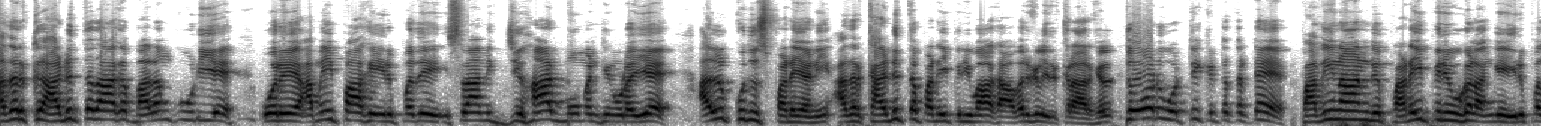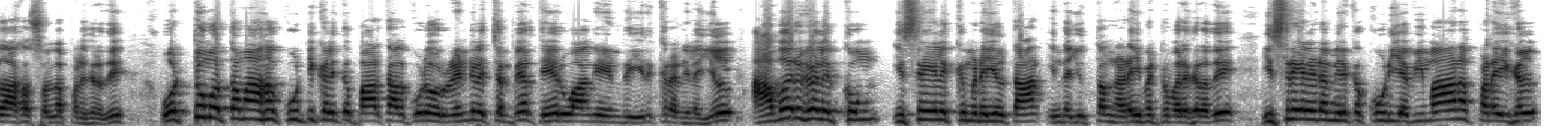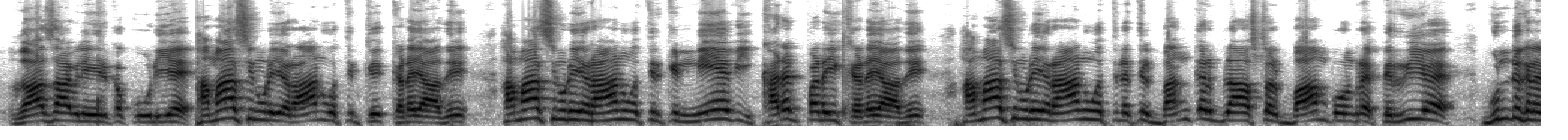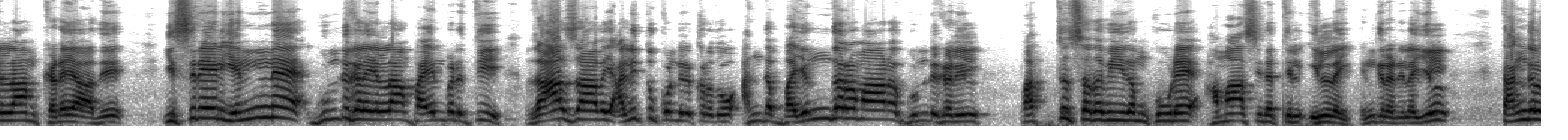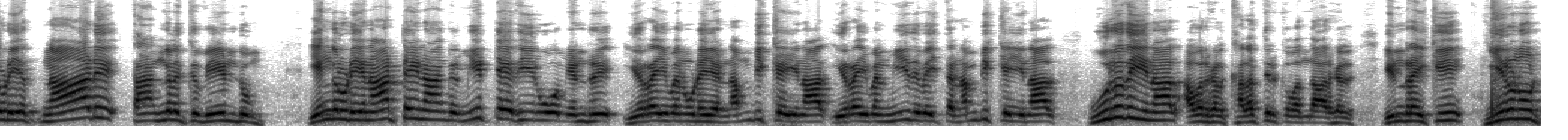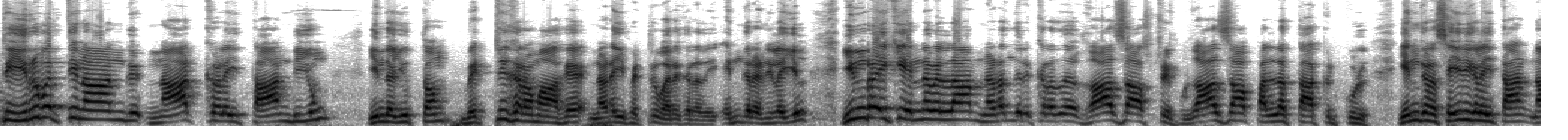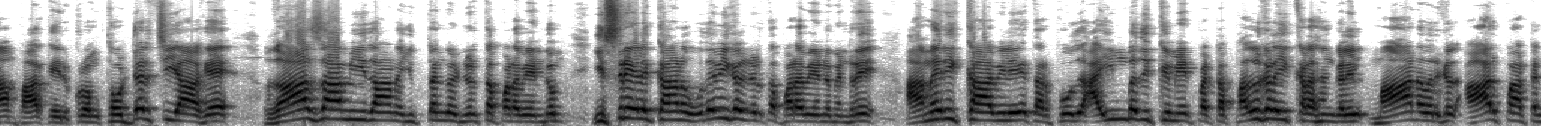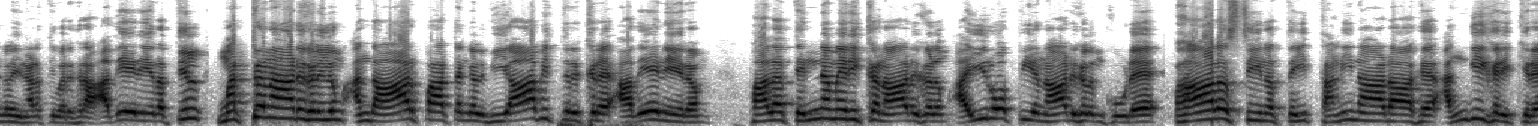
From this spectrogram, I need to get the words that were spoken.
அதற்கு அடுத்ததாக பலம் கூடிய ஒரு அமைப்பாக இருப்பது இஸ்லாமிக் ஜிஹாட் மூமெண்டினுடைய அல் குதுஸ் படையணி அதற்கு அடுத்த படைப்பிரிவாக அவர்கள் இருக்கிறார்கள். இதோடு ஒற்றி கிட்டத்தட்ட பதினான்கு படைப்பிரிவுகள் அங்கே இருப்பதாக சொல்லப்படுகிறது. ஒட்டுமொத்தமாக கூட்டி கழித்து பார்த்தால் கூட ஒரு ரெண்டு லட்சம் பேர் தேருவாங்க என்று இருக்கிற நிலையில் அவர்களுக்கும் இஸ்ரேலுக்கும் இடையில் தான் இந்த யுத்தம் நடைபெற்று வருகிறது. இஸ்ரேலிடம் இருக்கக்கூடிய விமானப்படைகள் காசாவிலே இருக்கக்கூடிய ஹமாசினுடைய ராணுவத்திற்கு கிடையாது. ஹமாசினுடைய ராணுவத்திற்கு நேவி கடற்படை கிடையாது. ஹமாஸினுடைய ராணுவத்தினத்தில் பங்கர் பிளாஸ்டர் பாம் போன்ற பெரிய குண்டுகள் எல்லாம் கிடையாது. இஸ்ரேல் என்ன குண்டுகளை எல்லாம் பயன்படுத்தி காசாவை அழித்து கொண்டிருக்கிறதோ அந்த பயங்கரமான குண்டுகளில் பத்து சதவீதம் கூட ஹமாசிடத்தில் இல்லை என்கிற நிலையில் தங்களுடைய நாடு தங்களுக்கு வேண்டும். எங்களுடைய நாட்டை நாங்கள் மீட்டே தீர்வோம் என்று இறைவனுடைய நம்பிக்கையினால் இறைவன் மீது வைத்த நம்பிக்கையினால் உறுதியினால் அவர்கள் களத்திற்கு வந்தார்கள். இன்றைக்கு இருநூற்றி இருபத்தி நான்கு நாட்களை தாண்டியும் இந்த யுத்தம் வெற்றிகரமாக நடைபெற்று வருகிறது என்கிற நிலையில் இன்றைக்கு என்னவெல்லாம் நடந்திருக்கிறது? காசா ஸ்ட்ரிப் காசா பள்ளத்தாக்கிற்குள் என்கிற செய்திகளைத்தான் நாம் பார்க்க இருக்கிறோம். தொடர்ச்சியாக காசா மீதான யுத்தங்கள் நிறுத்தப்பட வேண்டும் இஸ்ரேலுக்கான உதவிகள் நிறுத்தப்பட வேண்டும் என்று அமெரிக்காவிலே தற்போது ஐம்பதுக்கு மேற்பட்ட பல்கலைக்கழகங்களில் மாணவர்கள் ஆர்ப்பாட்டங்களை நடத்தி வருகிறார். அதே நேரத்தில் மற்ற நாடுகளிலும் அந்த ஆர்ப்பாட்டங்கள் வியாபித்திருக்கிற அதே நேரம் பல தென் அமெரிக்க நாடுகளும் ஐரோப்பிய நாடுகளும் கூட பாலஸ்தீனத்தை தனி நாடாக அங்கீகரிக்கிற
